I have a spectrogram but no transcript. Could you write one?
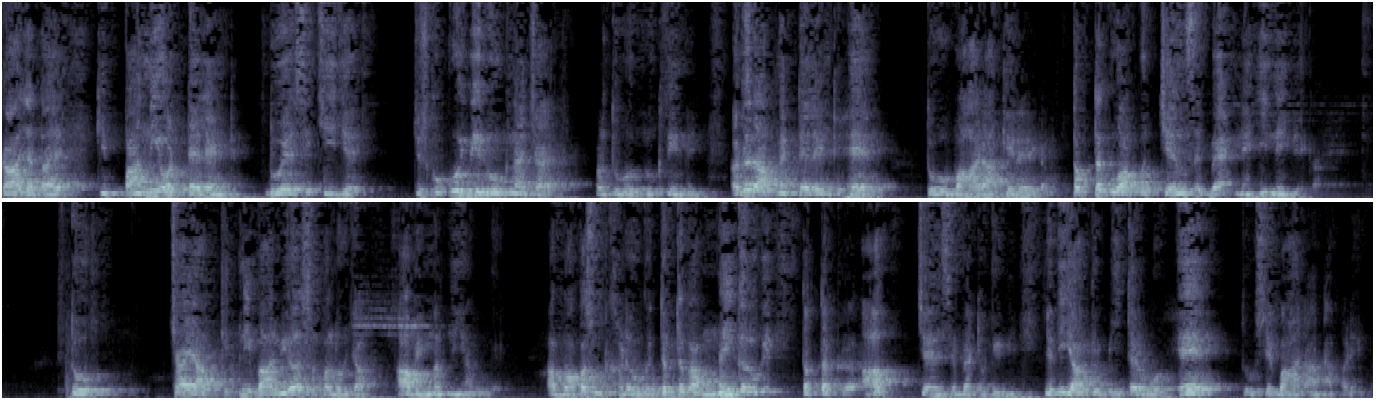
कहा जाता है कि पानी और टैलेंट दो ऐसी चीज़ है जिसको कोई भी रोकना चाहे, परंतु वो रुकती नहीं। अगर आप में टैलेंट है तो वो बाहर आके रहेगा। तब तक वो आपको चैन से बैठने ही नहीं देगा। तो चाहे आप कितनी बार भी असफल हो जाओ, आप हिम्मत नहीं हारोगे। आप वापस उठ खड़े होगे। जब तक आप नहीं करोगे, तब तक आप चैन से बैठोगे नहीं। यदि आपके भीतर वो है तो उसे बाहर आना पड़ेगा।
